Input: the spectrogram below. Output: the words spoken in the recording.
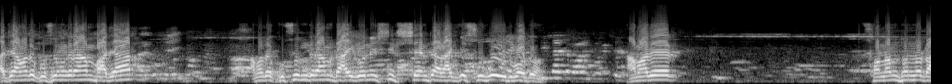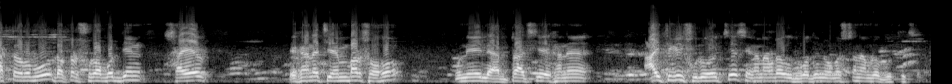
আচ্ছা আমাদের কুসুমগ্রাম বাজার, আমাদের কুসুমগ্রাম ডায়াগনস্টিক সেন্টার আজকে শুভ উদ্বোধন আমাদের স্বনামধন্য ডাক্তারবাবু, ডক্টর সুরাবুদ্দিন সাহেব এখানে চেম্বার সহ উনি এই ল্যাবটা আজকে এখানে আজ থেকেই শুরু হচ্ছে সেখানে আমরা উদ্বোধনী অনুষ্ঠানে আমরা উপস্থিত ছিলাম।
